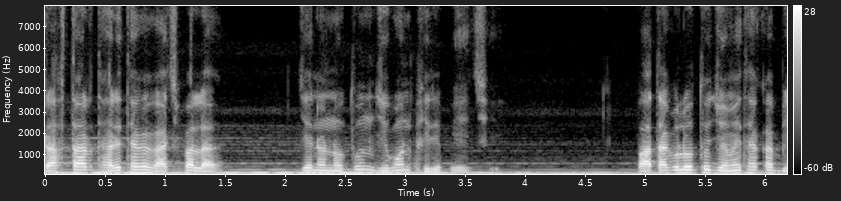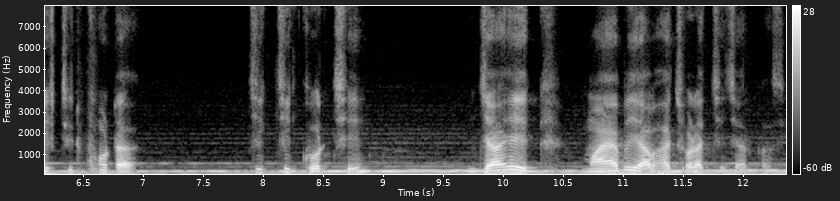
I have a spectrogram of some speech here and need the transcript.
রাস্তার ধারে থাকা গাছপালা যেন নতুন জীবন ফিরে পেয়েছে। পাতাগুলোতে জমে থাকা বৃষ্টির ফোঁটা চিকচিক করছে। যা এক মায়াবী আভা ছড়াচ্ছে চারপাশে।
